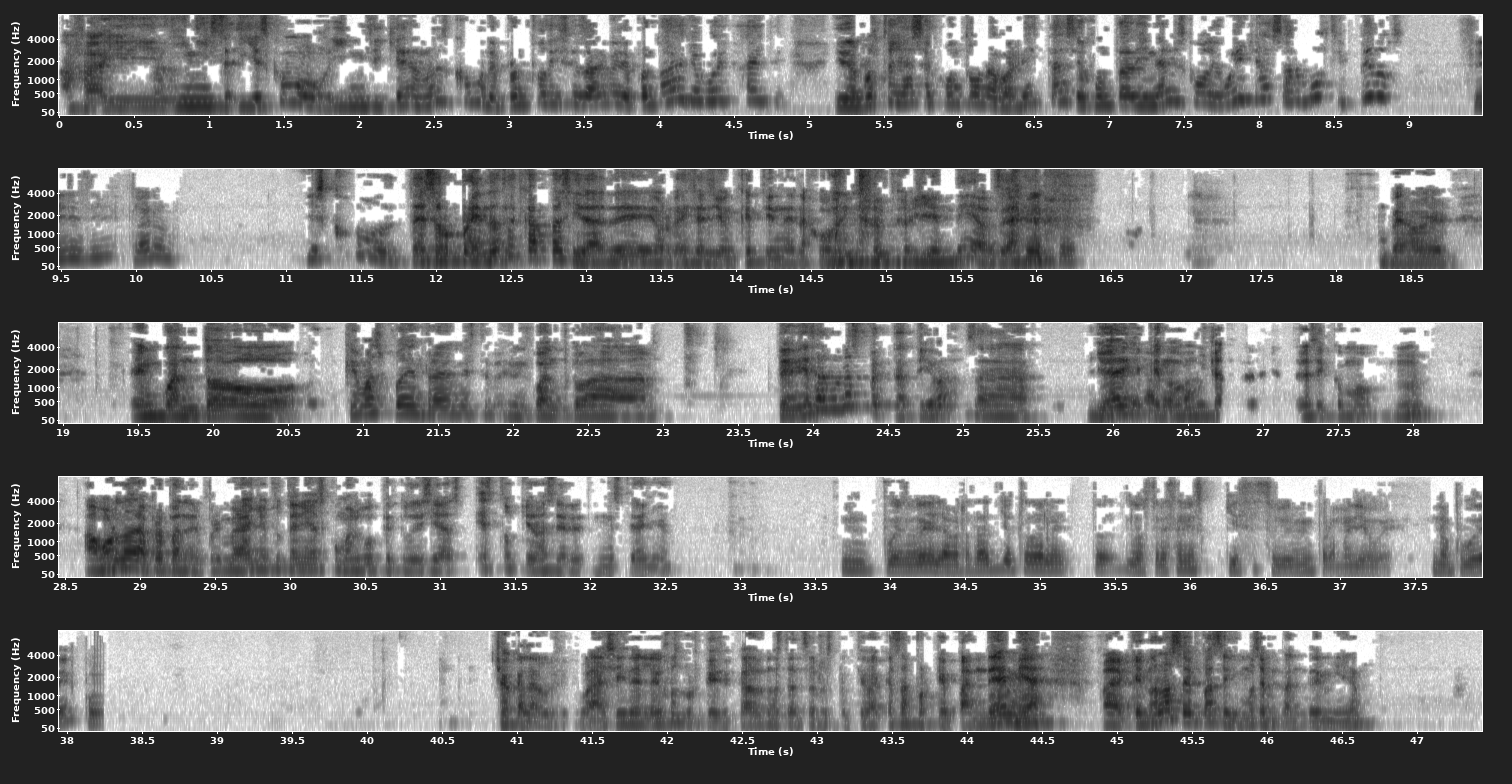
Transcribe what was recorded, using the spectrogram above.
Ajá, y, y, ni y es como, y ni siquiera, ¿no? Es como de pronto dices algo y de pronto, ah, yo voy, ay, y de pronto ya se junta una balita, se junta dinero, es como de, güey, ya se armó sin pedos. Sí, sí, sí, claro. Y es como, te sorprendes la capacidad de organización que tiene la juventud de hoy en día, o sea. Pero a ver, en cuanto, ¿qué más puede entrar en este? En cuanto a, ¿tenías alguna expectativa? O sea, yo ya ¿De dije que no, muchas así como, ¿hmm? Ahora no de la prepa, en el primer año tú tenías como algo que tú decías, esto quiero hacer en este año. Mm, Pues, güey, la verdad, yo todos los tres años quise subir mi promedio, güey. No pude. por- chócala, güey. Así de lejos porque cada uno está en su respectiva casa. Porque pandemia, para que no lo sepa, seguimos en pandemia.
